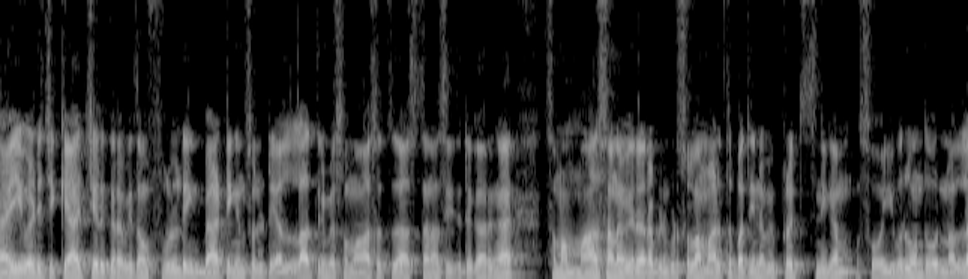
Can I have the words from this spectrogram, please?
டைவ் அடித்து கேட்ச் எடுக்கிற விதம் ஃபீல்டிங் பேட்டிங்னு சொல்லிட்டு எல்லாத்துலேயுமே சும்மா அசத்து அசத்தை நசித்துட்டு இருக்காருங்க. சும்மா மாசான வீரர் அப்படின்னு கூட சொல்லலாம். அடுத்து பார்த்தீங்கன்னா விப்ரஜ் நிகம் ஸோ இவர் வந்து ஒரு நல்ல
